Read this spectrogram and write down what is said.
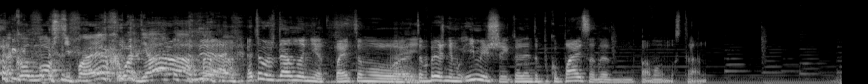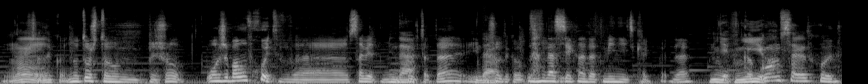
Так он может типа, эх, водяра! Да, это уже давно нет, поэтому Ой. это по-прежнему имидж, и на это покупается, это, по-моему, странно. Ну Что и такое? Ну, то, что он пришел... Он же, по-моему, входит в э, совет Минкульта, да? И Да. что такое? Нас всех надо отменить, как бы, да? Нет, не их. какой он в совет ходит?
